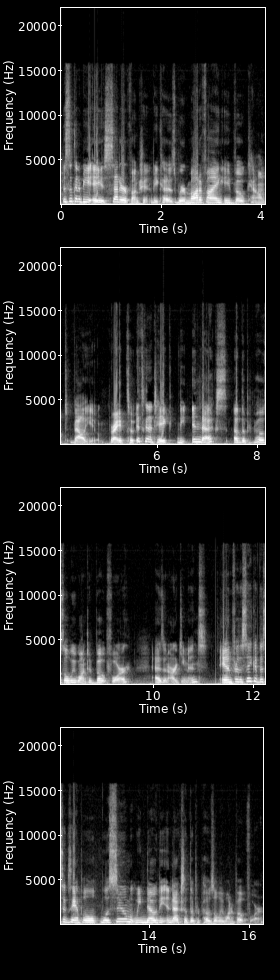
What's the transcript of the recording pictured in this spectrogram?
This is going to be a setter function because we're modifying a vote count value, right? So it's going to take the index of the proposal we want to vote for as an argument. And for the sake of this example, we'll assume we know the index of the proposal we want to vote for.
